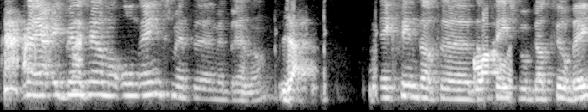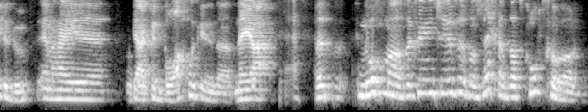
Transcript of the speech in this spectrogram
nou ja, ik ben het helemaal oneens met, eh met Brendan. Ja, Ik vind dat, eh, dat. Facebook dat veel beter doet. En hij, eh, ja, ik vind het belachelijk inderdaad. Nee, ja, het, nogmaals, daar kun je niet zo heel veel van zeggen. Dat klopt gewoon.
